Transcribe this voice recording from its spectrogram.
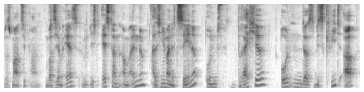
das Marzipan. Und was ich am ersten, ich esse dann am Ende, also ich nehme meine Zähne und breche unten das Biskuit ab,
